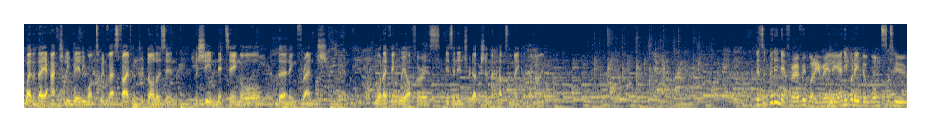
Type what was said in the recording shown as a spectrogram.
whether they actually really want to invest $500 in machine knitting or learning French. What I think we offer is, is an introduction that helps them make up their mind. there's a bit in it for everybody really anybody that wants to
